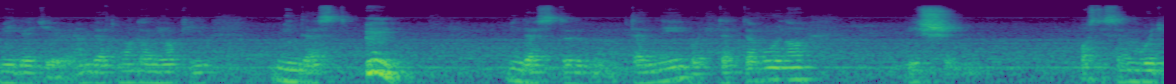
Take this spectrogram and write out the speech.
még egy embert mondani, aki mindezt, mindezt tenné, vagy tette volna, és azt hiszem, hogy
